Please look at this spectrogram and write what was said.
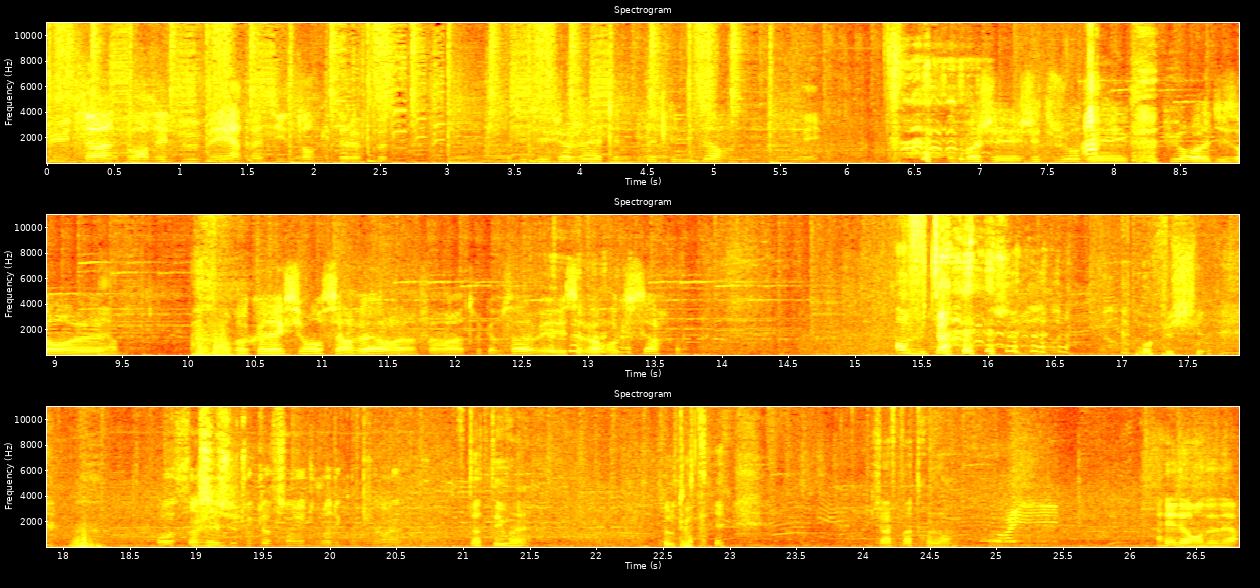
Putain de bordel de merde, vas-y, le temps qui t'a la faute. Tu Jaja, t'as une billette limiteur. Oui. Et moi j'ai j'ai toujours des coupures euh, disant euh, reconnexion au serveur, euh, enfin un truc comme ça, mais ça va Rockstar quoi. Oh putain Oh fais chier. Oh, ça c'est ce truc là, il y a toujours des concurrents là. Putain, t'es où? Ouais. De l'autre côté. J'arrive pas te rejoindre. Allez, le randonneur.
